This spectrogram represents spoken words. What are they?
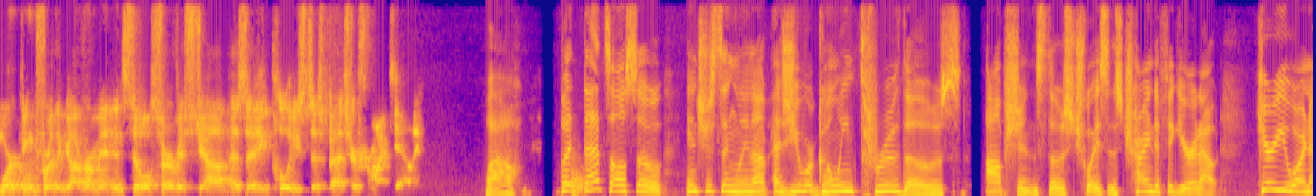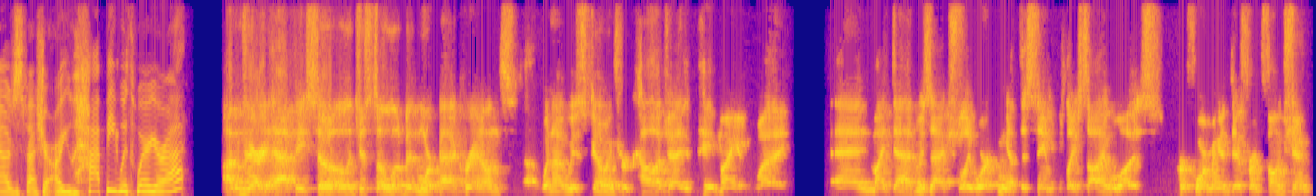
working for the government in civil service job as a police dispatcher for my county. Wow. But that's also interestingly enough, as you were going through those options, those choices, trying to figure it out, here you are now, dispatcher. Are you happy with where you're at? I'm very happy. So, uh, just a little bit more background. Uh, when I was going through college, I had to pay my own way. And my dad was actually working at the same place I was, performing a different function.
